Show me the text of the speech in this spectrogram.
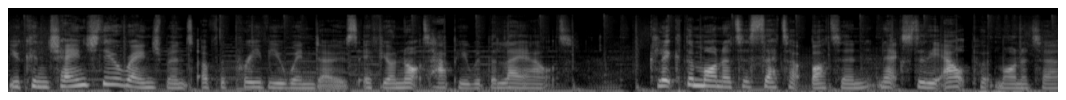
You can change the arrangement of the preview windows if you're not happy with the layout. Click the Monitor Setup button next to the output monitor,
